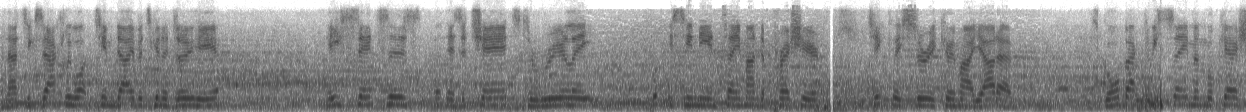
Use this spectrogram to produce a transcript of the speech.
And that's exactly what Tim David's going to do here. He senses that there's a chance to really put this Indian team under pressure, particularly Suryakumar Yadav. He's gone back to his seam and Mukesh,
